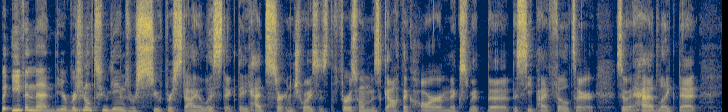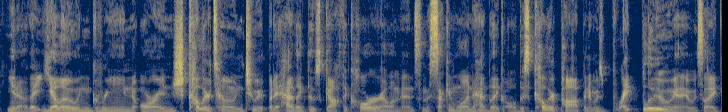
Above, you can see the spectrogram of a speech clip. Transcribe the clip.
But even then, the original two games were super stylistic. They had certain choices. The first one was gothic horror mixed with the the sepia filter, so it had like that you know that yellow and green orange color tone to it but it had like those gothic horror elements and the second one had like all this color pop and it was bright blue and it was like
